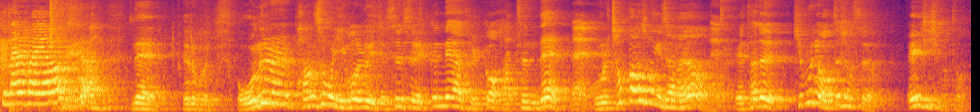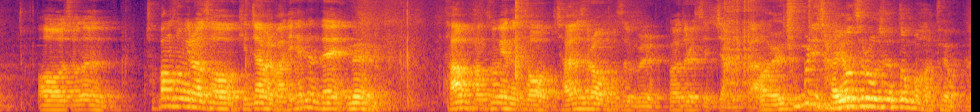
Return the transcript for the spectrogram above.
그날 봐요. 네, 여러분 오늘 방송은 이걸로 이제 슬슬 끝내야 될 것 같은데 네. 오늘 첫 방송이잖아요. 네. 예, 다들 기분이 어떠셨어요? 에이지 씨부터. 어 저는 첫 방송이라서 긴장을 많이 했는데 네. 다음 방송에는 더 자연스러운 모습을 보여드릴 수 있지 않을까 아, 예, 충분히 자연스러우셨던 것 같아요. 네,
